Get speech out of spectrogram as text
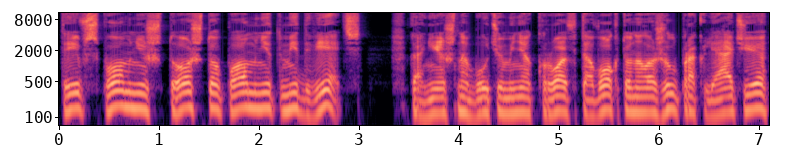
ты вспомнишь то, что помнит медведь. Конечно, будь у меня кровь того, кто наложил проклятие,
